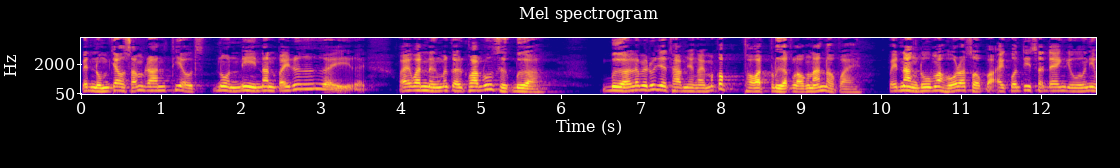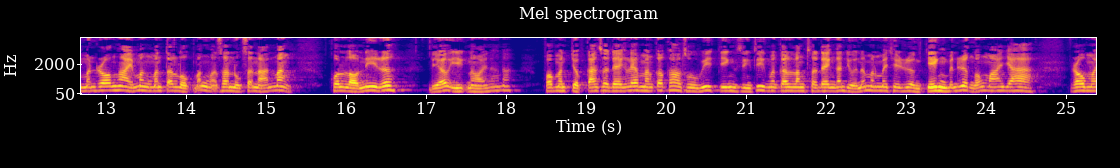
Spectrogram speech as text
เป็นหนุ่มเจ้าสำราญเที่ยวนู่นนี่นั่นไปเรื่อยไปวันหนึ่งมันเกิดความรู้สึกเบื่อ เบื่อแล้วไม่รู้จะทำยังไง มันก็ถอดเปลือกเหล่านั้นออกไป ไปนั่งดูมโหรสพว่าไอ้คนที่แสดงอยู่นี่มันร้องไห้ มั่งมันตลกมั่งมันสนุกสนานมั่ง คนเหล่านี้เหรอ เดี๋ยวอีกหน่อยนะนะพอมันจบการแสดงแล้วมันก็เข้าสู่วิจริง สิ่งที่มันกำลังแสดงกันอยู่นั้นมันไม่ใช่เรื่องจริง เป็นเรื่องของมายา เรามา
